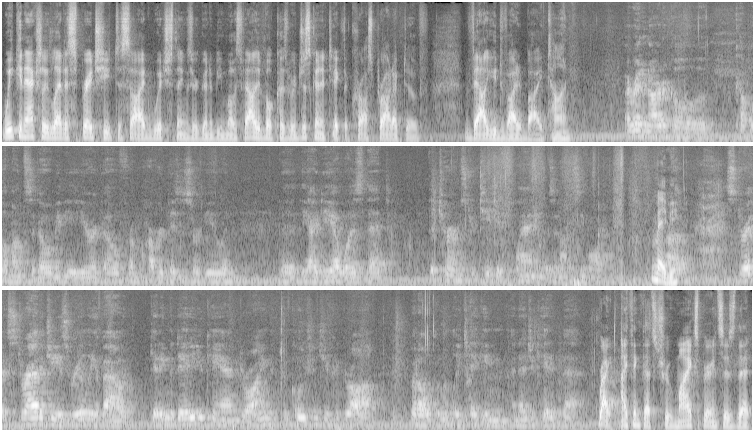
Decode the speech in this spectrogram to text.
we can actually let a spreadsheet decide which things are going to be most valuable because we're just going to take the cross product of value divided by time. I read an article a couple of months ago, maybe a year ago, from Harvard Business Review, and the, the idea was that the term strategic planning was an oxymoron. Maybe. Uh, stra- strategy is really about getting the data you can, drawing the conclusions you can draw, but ultimately taking an educated bet. Right, I think that's true. My experience is that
